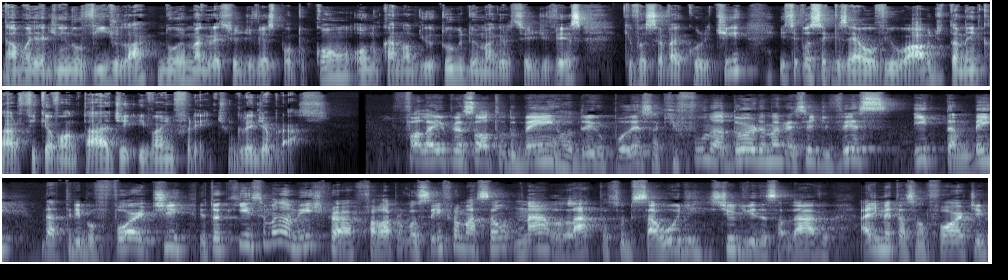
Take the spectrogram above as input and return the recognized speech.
Dá uma olhadinha no vídeo lá no emagrecerdevez.com ou no canal do YouTube do Emagrecer de Vez, que você vai curtir. E se você quiser ouvir o áudio também, claro, fique à vontade e vá em frente. Um grande abraço. Fala aí pessoal, tudo bem? Rodrigo Polesso aqui, fundador do Emagrecer de Vez e também da Tribo Forte. Eu tô aqui semanalmente para falar para você informação na lata sobre saúde, estilo de vida saudável, alimentação forte,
